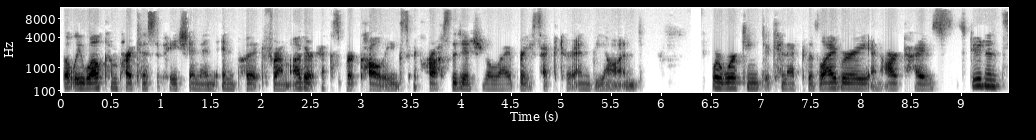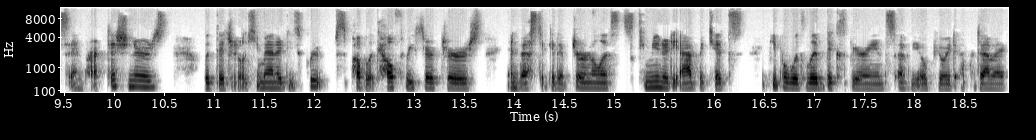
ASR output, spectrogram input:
but we welcome participation and input from other expert colleagues across the digital library sector and beyond. We're working to connect with library and archives students and practitioners, with digital humanities groups, public health researchers, investigative journalists, community advocates, people with lived experience of the opioid epidemic,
